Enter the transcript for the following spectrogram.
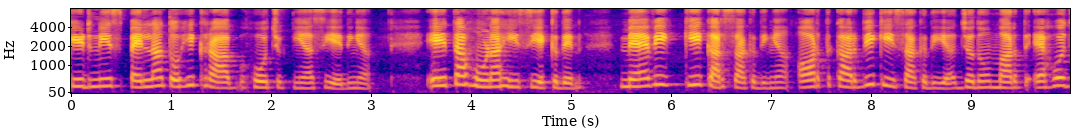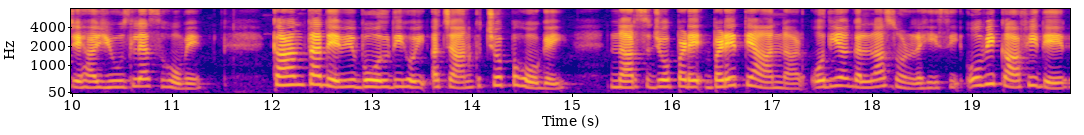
ਕਿਡਨੀਜ਼ ਪਹਿਲਾਂ ਤੋਂ ਹੀ ਖਰਾਬ ਹੋ ਚੁੱਕੀਆਂ ਸੀ ਇਹਦੀਆਂ। ਇਹ ਤਾਂ ਹੋਣਾ ਹੀ ਸੀ ਇੱਕ ਦਿਨ। ਮੈਂ ਵੀ ਕੀ ਕਰ ਸਕਦੀ ਆ ਔਰਤ ਕਰ ਵੀ ਕੀ ਸਕਦੀ ਆ ਜਦੋਂ ਮਰਦ ਇਹੋ ਜਿਹਾ ਯੂਜ਼ਲੈਸ ਹੋਵੇ? ਕਾਂਤਾ ਦੇਵੀ ਬੋਲਦੀ ਹੋਈ ਅਚਾਨਕ ਚੁੱਪ ਹੋ ਗਈ। ਨਰਸ ਜੋ ਬੜੇ ਬੜੇ ਧਿਆਨ ਨਾਲ ਉਹਦੀਆਂ ਗੱਲਾਂ ਸੁਣ ਰਹੀ ਸੀ, ਉਹ ਵੀ ਕਾਫੀ ਦੇਰ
